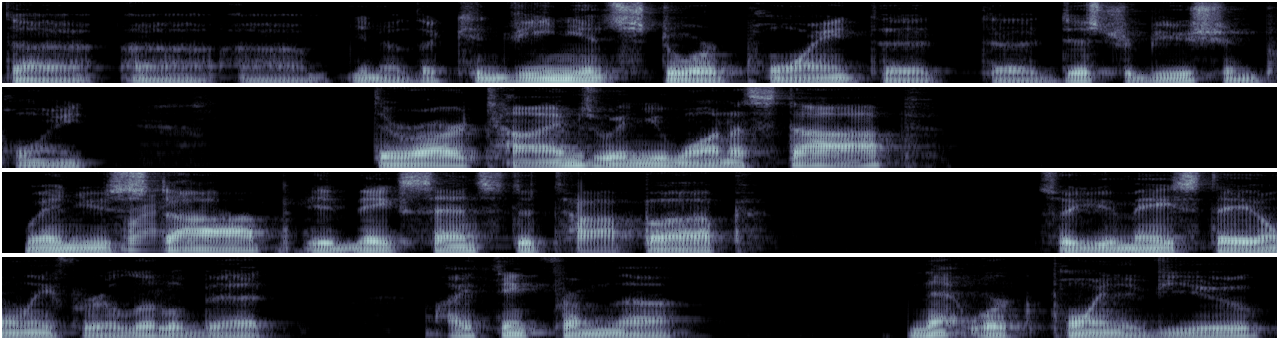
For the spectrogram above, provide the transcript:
the uh, uh, you know the convenience store point, the the distribution point, there are times when you want to stop. When you right. stop, it makes sense to top up, so you may stay only for a little bit. I think from the network point of view,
